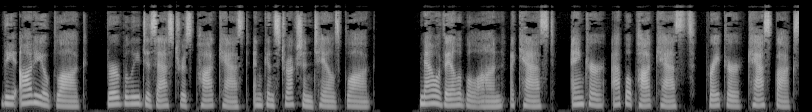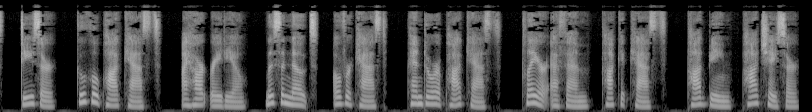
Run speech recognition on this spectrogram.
The audio blog, Verbally Disastrous Podcast and Construction Tales blog. Now available on Acast, Anchor, Apple Podcasts, Breaker, Castbox, Deezer, Google Podcasts, iHeartRadio, Listen Notes, Overcast, Pandora Podcasts, Player FM, Pocket Casts, Podbean, Podchaser,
